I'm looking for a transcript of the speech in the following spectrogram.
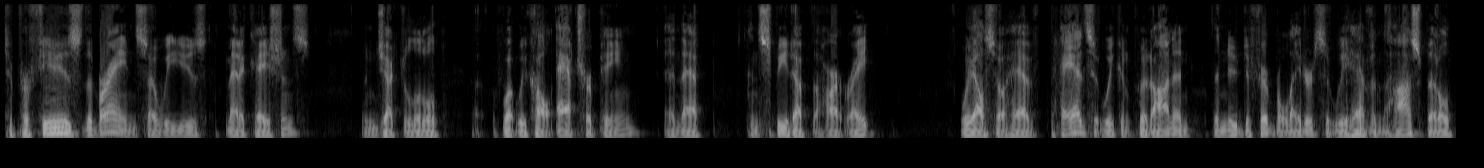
to perfuse the brain. So we use medications, inject a little what we call atropine, and that can speed up the heart rate. We also have pads that we can put on, and the new defibrillators that we have in the hospital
